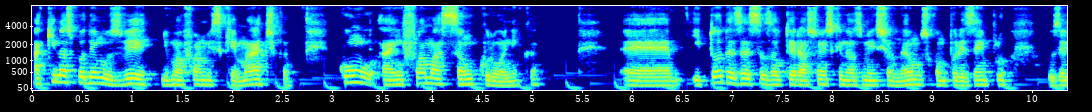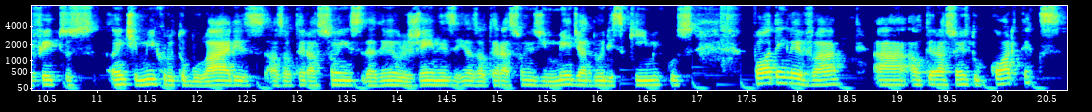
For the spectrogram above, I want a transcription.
Aqui nós podemos ver de uma forma esquemática como a inflamação crônica é, e todas essas alterações que nós mencionamos, como por exemplo os efeitos antimicrotubulares, as alterações da neurogênese as alterações de mediadores químicos, podem levar a alterações do córtex,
